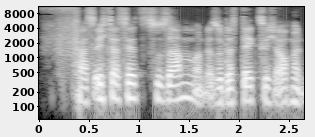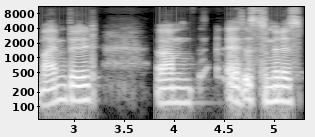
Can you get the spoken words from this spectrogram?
fasse ich das jetzt zusammen und also das deckt sich auch mit meinem Bild. Ähm, es ist zumindest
